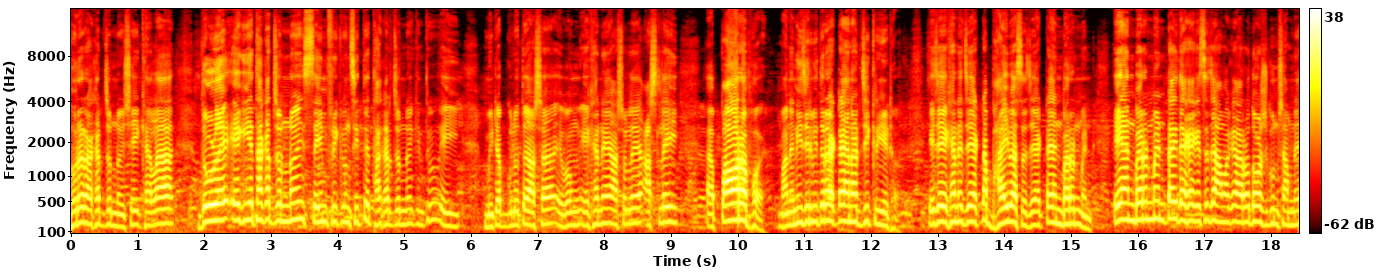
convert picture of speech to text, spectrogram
ধরে রাখার জন্যই সেই খেলা দৌড়ে এগিয়ে থাকার জন্যই সেম ফ্রিকোয়েন্সিতে থাকার জন্যই কিন্তু এই মিট আপগুলোতে আসা এবং এখানে আসলে আসলেই পাওয়ার আপ হয় মানে নিজের ভিতরে একটা এনার্জি ক্রিয়েট হয়। এই যে এখানে যে একটা ভাইব আছে যে একটা এনভায়রনমেন্ট এই এনভায়রনমেন্টটাই দেখা গেছে যে আমাকে আরও দশ গুণ সামনে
